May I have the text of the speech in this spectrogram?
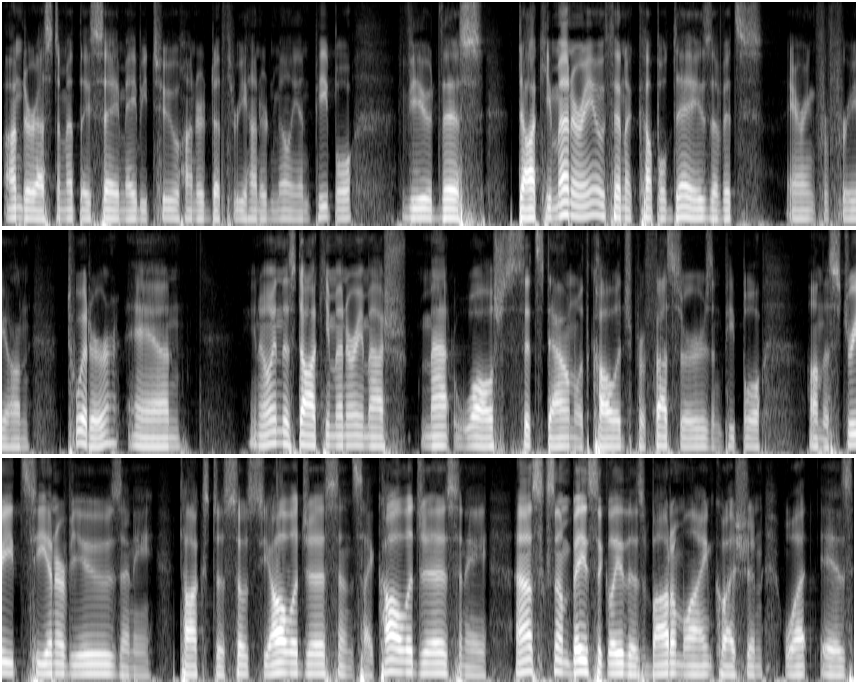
underestimate. They say maybe 200 to 300 million people viewed this documentary within a couple days of its airing for free on Twitter and you know, in this documentary, Mash, Matt Walsh sits down with college professors and people on the streets. He interviews and he talks to sociologists and psychologists and he asks them basically this bottom line question What is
